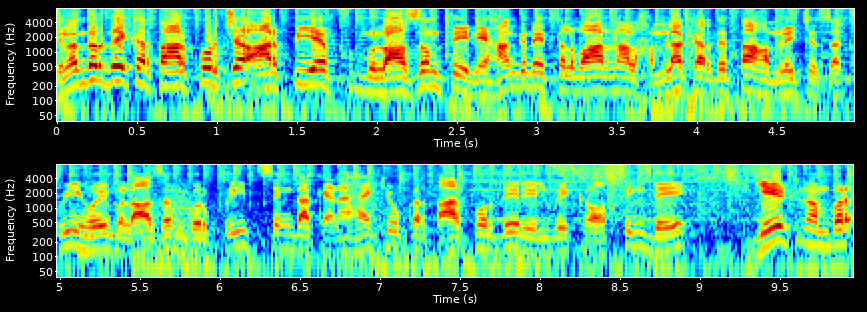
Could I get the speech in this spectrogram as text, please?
ਜਲੰਧਰ ਦੇ ਕਰਤਾਰਪੁਰ 'ਚ ਆਰਪੀਐਫ ਮੁਲਾਜ਼ਮ ਤੇ ਨਿਹੰਗ ਨੇ ਤਲਵਾਰ ਨਾਲ ਹਮਲਾ ਕਰ ਦਿੱਤਾ। ਹਮਲੇ 'ਚ ਜ਼ਖਮੀ ਹੋਏ ਮੁਲਾਜ਼ਮ ਗੁਰਪ੍ਰੀਤ ਸਿੰਘ ਦਾ ਕਹਿਣਾ ਹੈ ਕਿ ਉਹ ਕਰਤਾਰਪੁਰ ਦੇ ਰੇਲਵੇ ਕ੍ਰਾਸਿੰਗ ਦੇ ਗੇਟ ਨੰਬਰ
